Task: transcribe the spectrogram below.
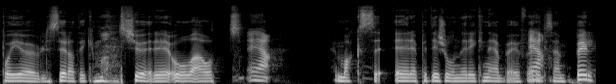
på i øvelser, at ikke man kjører all out ja. maks repetisjoner i knebøy, for eksempel.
